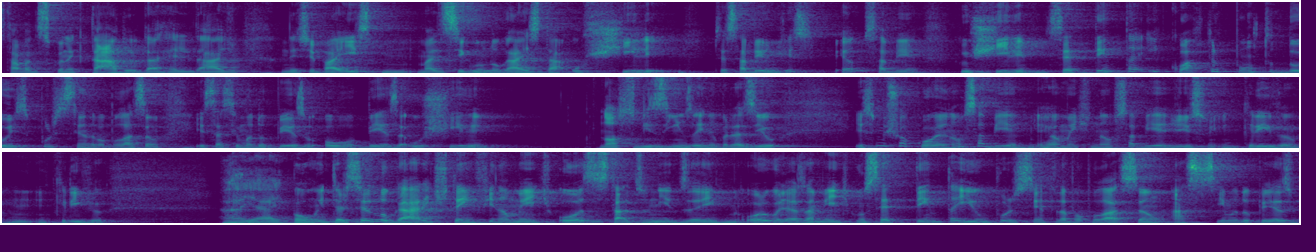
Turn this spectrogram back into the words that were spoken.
estava desconectado da realidade nesse país, mas em segundo lugar está o Chile. Vocês sabiam disso? Eu não sabia. O Chile, 74,2% da população está acima do peso ou obesa. O Chile, nossos vizinhos aí no Brasil. Isso me chocou, eu não sabia, eu realmente não sabia disso. Incrível, incrível. Ai, ai. Bom, em terceiro lugar, a gente tem finalmente os Estados Unidos aí, orgulhosamente, com 71% da população acima do peso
